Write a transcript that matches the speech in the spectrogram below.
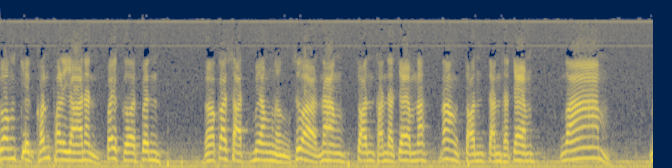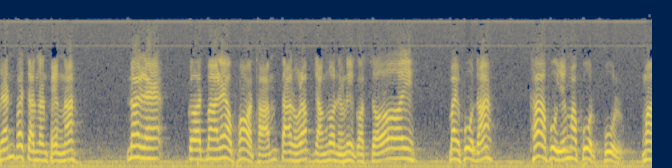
ดวงจิตของภรรยานั้นไปเกิดเป็นกษัตริย์เมืองหนึ่งชื่อว่านางจอนสันตแจมนะนางจอนจันทแจม งาม เหมือนพระจันทร์มันเพ่งนะนั่นแหละ เกิดมาแล้วพ่อถามตาหนูรักอย่างน้นอย่างนี้ก็เสยไม่พูดนะ ถ้าผู้หญิงมาพูดพูด มา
